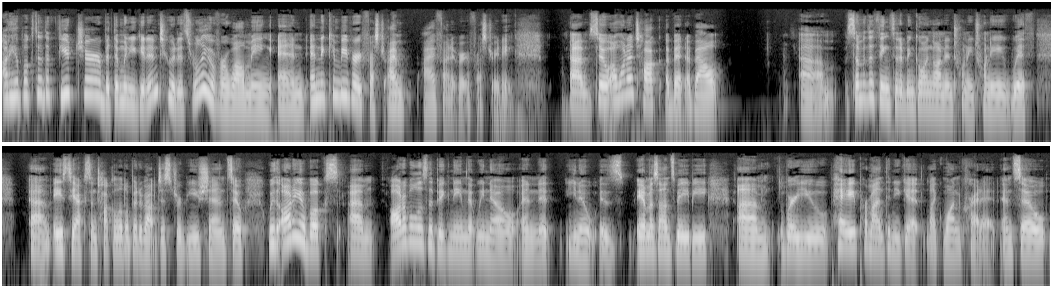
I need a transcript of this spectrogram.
Audiobooks are the future, but then when you get into it, it's really overwhelming and and it can be very frustrating. I find it very frustrating. Um, so I want to talk a bit about um, some of the things that have been going on in 2020 with um, ACX and talk a little bit about distribution. So with audiobooks, um, Audible is the big name that we know, and it you know is Amazon's baby, um, where you pay per month and you get like one credit. And so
